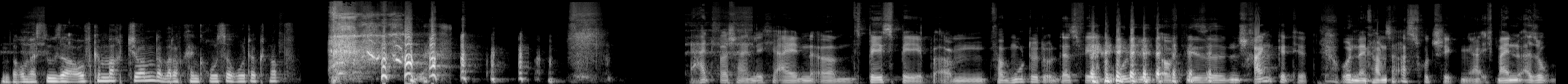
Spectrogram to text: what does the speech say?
Und warum hast du so aufgemacht, John? Da war doch kein großer roter Knopf. Er hat wahrscheinlich ein ähm, Space Babe ähm, vermutet und deswegen unbedingt auf diesen Schrank getippt. Und dann kam das Astro Chicken. Ja, ich meine, also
